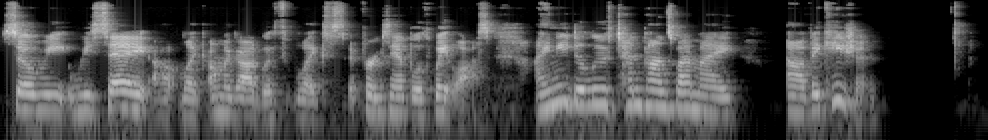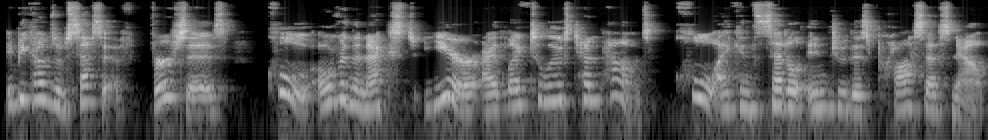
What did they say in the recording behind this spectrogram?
So we, we say uh, like, oh my God, with like, for example, with weight loss, I need to lose 10 pounds by my uh, vacation. It becomes obsessive versus Cool, over the next year, I'd like to lose 10 pounds. Cool, I can settle into this process now.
